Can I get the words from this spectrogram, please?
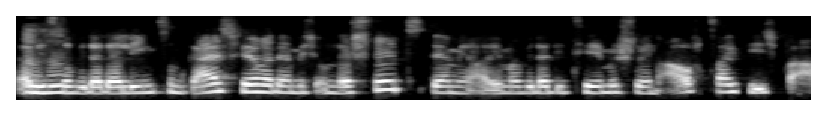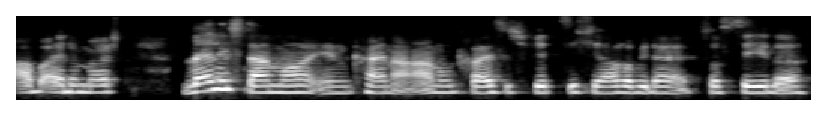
Da Mhm. ist dann wieder der Link zum Geistführer, der mich unterstützt, der mir auch immer wieder die Themen schön aufzeigt, die ich bearbeiten möchte. Wenn ich dann mal in, keine Ahnung, 30, 40 Jahre wieder zur Seele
